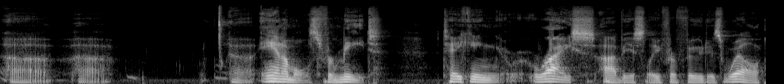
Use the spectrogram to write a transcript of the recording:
uh, uh, animals for meat, taking rice, obviously, for food as well.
